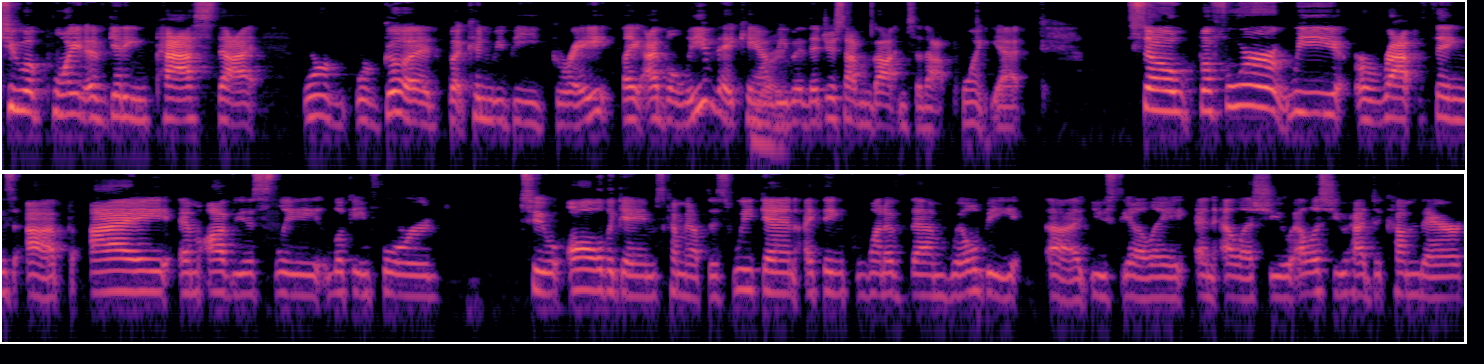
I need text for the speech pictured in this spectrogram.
to a point of getting past that. We're we're good, but can we be great? Like I believe they can right. be, but they just haven't gotten to that point yet. So before we wrap things up, I am obviously looking forward to all the games coming up this weekend. I think one of them will be uh, UCLA and LSU. LSU had to come there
